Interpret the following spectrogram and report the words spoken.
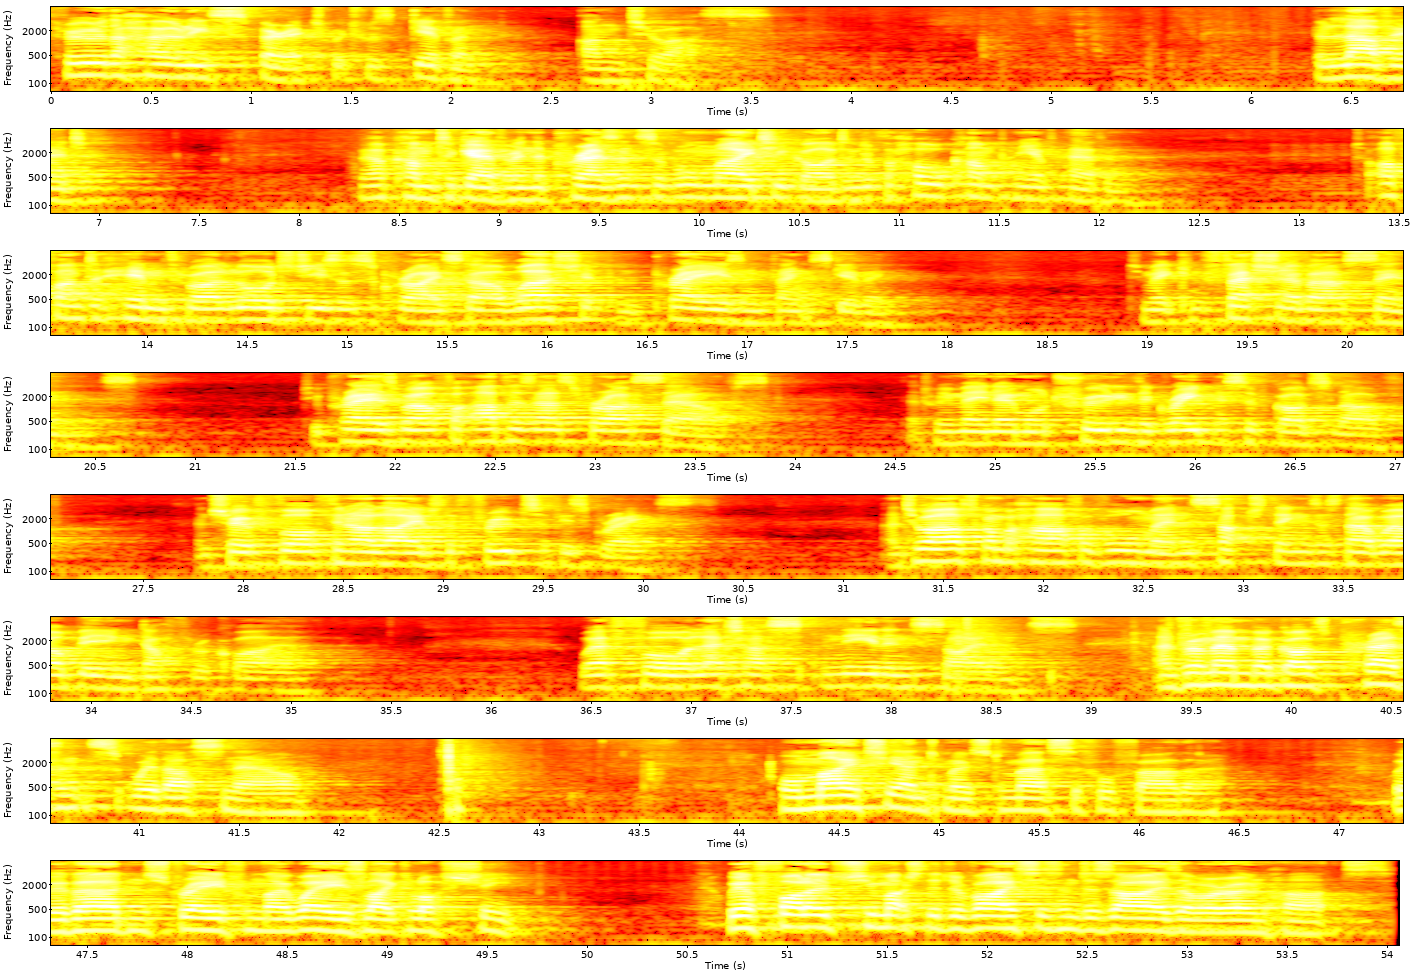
through the Holy Spirit which was given unto us. Beloved, we are come together in the presence of Almighty God and of the whole company of heaven to offer unto Him through our Lord Jesus Christ our worship and praise and thanksgiving, to make confession of our sins, to pray as well for others as for ourselves that we may know more truly the greatness of God's love and show forth in our lives the fruits of his grace, and to ask on behalf of all men such things as their well being doth require. Wherefore, let us kneel in silence and remember God's presence with us now. Almighty and most merciful Father, we have erred and strayed from thy ways like lost sheep. We have followed too much the devices and desires of our own hearts.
